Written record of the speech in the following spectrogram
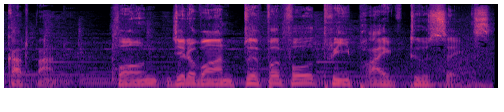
Kathmandu. Phone 01 444 3526.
